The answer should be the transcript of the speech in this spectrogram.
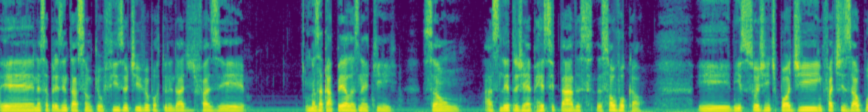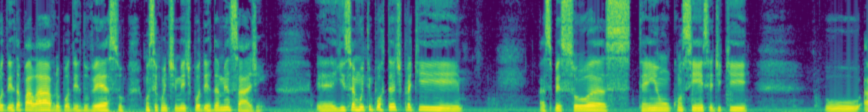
é, nessa apresentação que eu fiz, eu tive a oportunidade de fazer umas acapelas, né, que são as letras de rap recitadas, é só o vocal. E nisso a gente pode enfatizar o poder da palavra, o poder do verso, consequentemente o poder da mensagem. É, e isso é muito importante para que as pessoas tenham consciência de que o, a,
